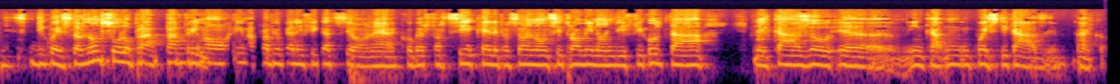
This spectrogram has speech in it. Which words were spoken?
di questo, non solo pra- patrimoni ma proprio pianificazione, ecco, per far sì che le persone non si trovino in difficoltà nel caso, eh, in, ca- in, questi casi. Ecco.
